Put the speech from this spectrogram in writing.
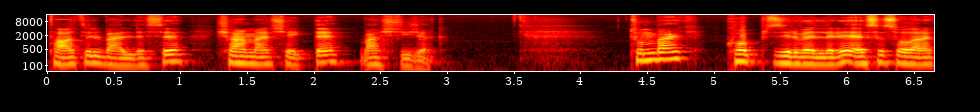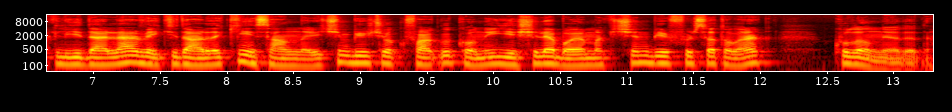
tatil beldesi Şarm El Şeyh'te başlayacak. Thunberg, COP zirveleri esas olarak liderler ve iktidardaki insanlar için birçok farklı konuyu yeşile boyamak için bir fırsat olarak kullanılıyor dedi.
